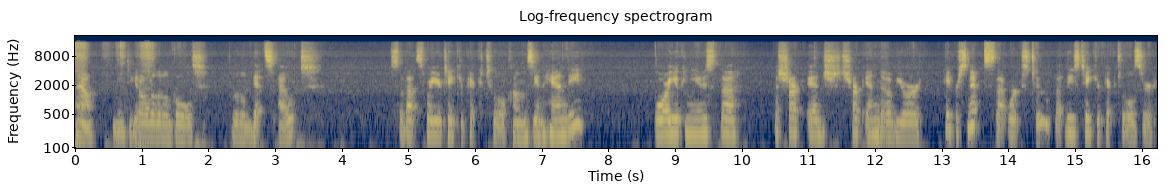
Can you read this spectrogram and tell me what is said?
Now, I need to get all the little gold little bits out. So that's where your take your pick tool comes in handy. Or you can use the, the sharp edge, sharp end of your paper snips. That works too, but these take your pick tools are,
